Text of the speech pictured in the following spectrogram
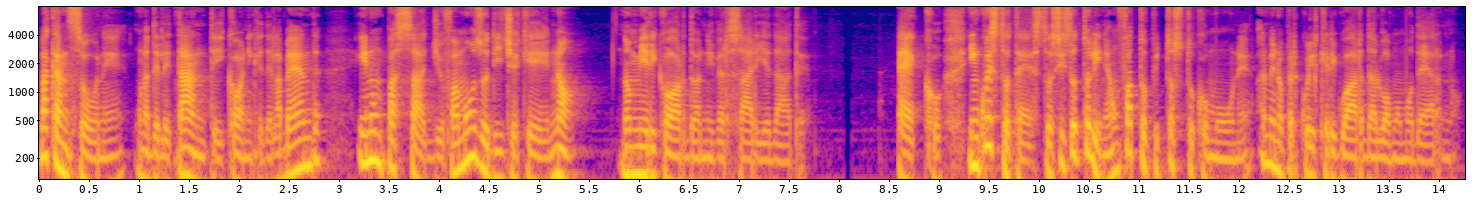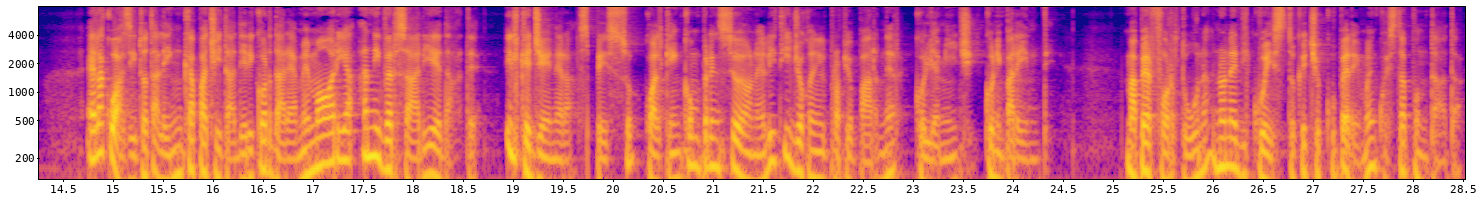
La canzone, una delle tante iconiche della band, in un passaggio famoso dice che no, non mi ricordo anniversari e date. Ecco, in questo testo si sottolinea un fatto piuttosto comune, almeno per quel che riguarda l'uomo moderno. È la quasi totale incapacità di ricordare a memoria anniversari e date, il che genera, spesso, qualche incomprensione e litigio con il proprio partner, con gli amici, con i parenti. Ma per fortuna non è di questo che ci occuperemo in questa puntata.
